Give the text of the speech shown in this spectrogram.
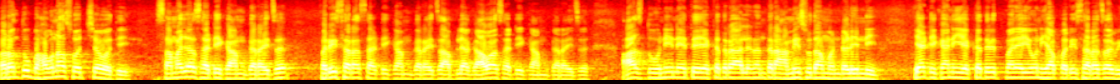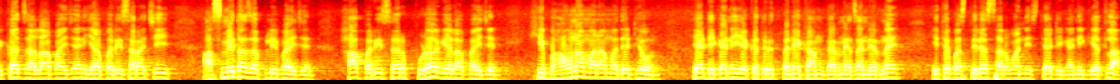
परंतु भावना स्वच्छ होती. समाजासाठी काम करायचं परिसरासाठी काम करायचं आपल्या गावासाठी काम करायचं. आज दोन्ही नेते एकत्र आल्यानंतर आम्हीसुद्धा मंडळींनी या ठिकाणी एकत्रितपणे येऊन ह्या परिसराचा विकास झाला पाहिजे आणि ह्या परिसराची अस्मिता जपली पाहिजे. हा परिसर पुढं गेला पाहिजे. ही भावना मनामध्ये ठेवून या ठिकाणी एकत्रितपणे काम करण्याचा निर्णय इथे बसलेल्या सर्वांनीच त्या ठिकाणी घेतला.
